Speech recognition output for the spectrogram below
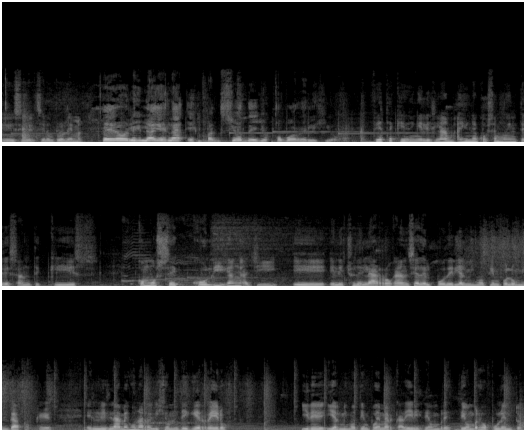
Sí, sí, sí era un problema. Pero el Islam es la expansión de ellos como religión. Fíjate que en el Islam hay una cosa muy interesante que es cómo se coligan allí eh, el hecho de la arrogancia del poder y al mismo tiempo la humildad, porque el Islam es una religión de guerreros y, de, y al mismo tiempo de mercaderes, de hombres, de hombres opulentos,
